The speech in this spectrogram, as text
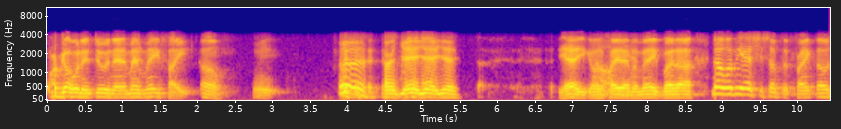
or going and doing an MMA fight. Oh, wait. Yeah, yeah, yeah. Yeah, you're going to Oh, fight man. MMA. But uh, no, let me ask you something, Frank. Though,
